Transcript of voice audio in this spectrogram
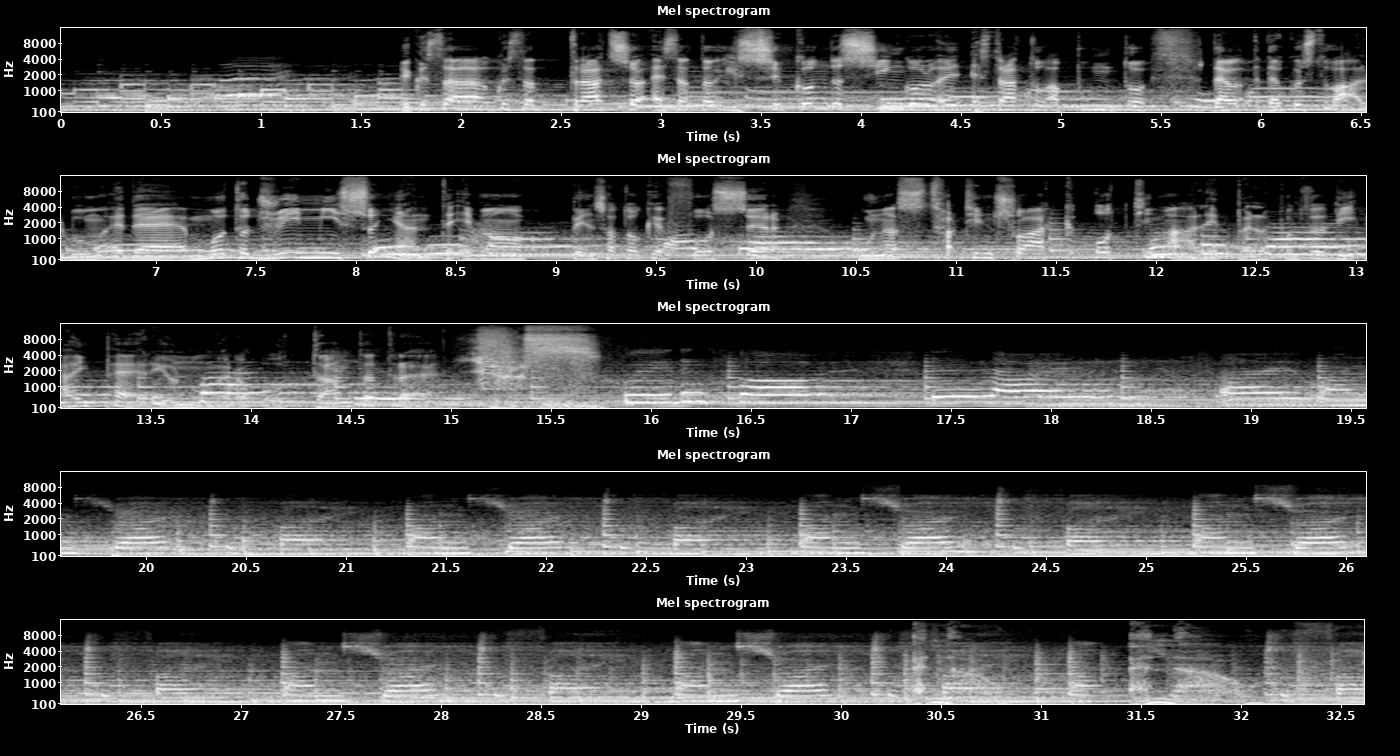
E questa, questa traccia è stato il secondo singolo estratto appunto da, da questo album ed è molto dreamy, sognante e abbiamo pensato che fosse una starting track ottimale per la puntata di Hyperion numero 83. Waiting And now, find, and now.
